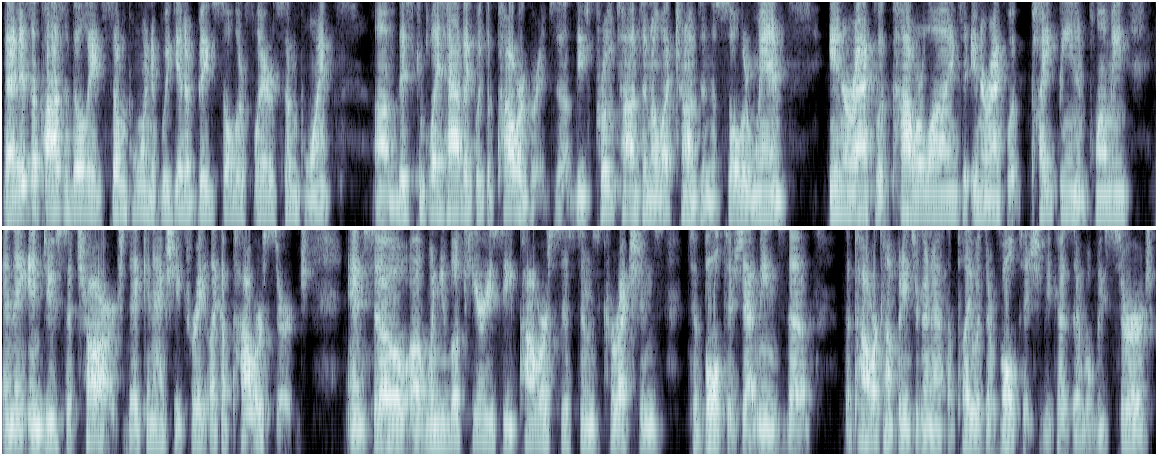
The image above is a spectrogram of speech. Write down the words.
That is a possibility at some point. If we get a big solar flare at some point, um, this can play havoc with the power grids. Uh, these protons and electrons in the solar wind interact with power lines, they interact with piping and plumbing, and they induce a charge. They can actually create like a power surge. And so uh, when you look here, you see power systems corrections to voltage. That means the, the power companies are going to have to play with their voltage because there will be surge.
